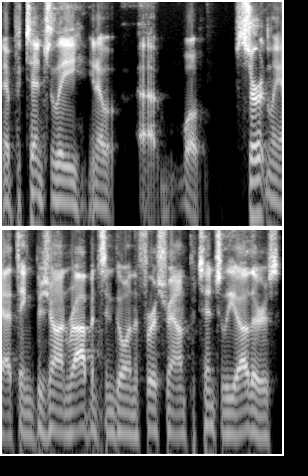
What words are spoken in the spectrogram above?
you know, potentially, you know, uh, well, certainly, I think Bijan Robinson go in the first round, potentially others.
